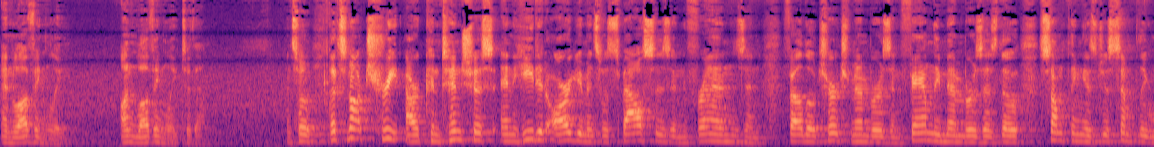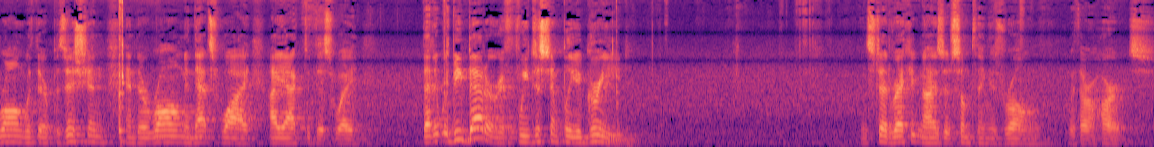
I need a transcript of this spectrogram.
and lovingly unlovingly to them. And so let's not treat our contentious and heated arguments with spouses and friends and fellow church members and family members as though something is just simply wrong with their position and they're wrong and that's why I acted this way. That it would be better if we just simply agreed. Instead, recognize that something is wrong with our hearts.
